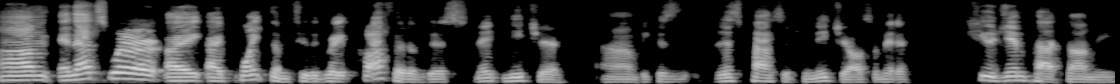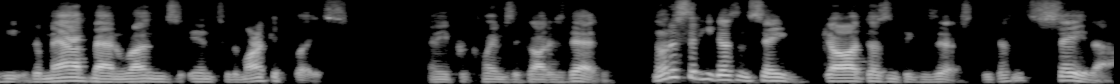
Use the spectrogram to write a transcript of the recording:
Um, and that's where I, I, point them to the great prophet of this, Nietzsche, uh, because this passage from Nietzsche also made a huge impact on me. He, the madman runs into the marketplace and he proclaims that God is dead. Notice that he doesn't say God doesn't exist. He doesn't say that.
